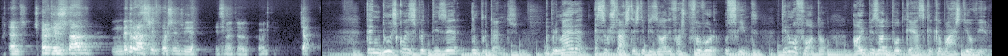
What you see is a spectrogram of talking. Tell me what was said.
Portanto, espero ter ajustado. Um grande abraço, cheio de força e energia. E acima de tudo, muito Tchau. Tenho duas coisas para te dizer importantes. A primeira é se gostaste deste episódio, faz por favor o seguinte: tira uma foto ao episódio podcast que acabaste de ouvir,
